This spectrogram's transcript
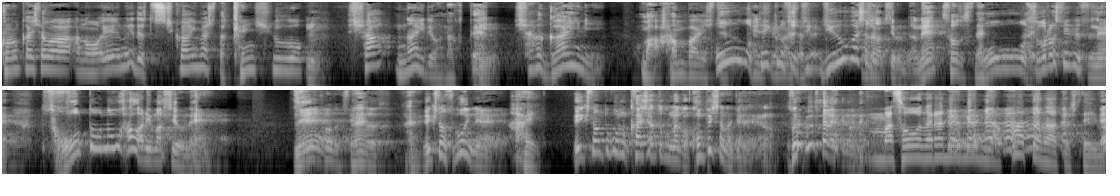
この会社はあの ANA で培いました研修をん社内ではなくて、うん社外にまあ販売しているおお、提供するじ事業会社になってるんだね。そうですねおお、素晴らしいですね。相当ノウハウありますよね。ねそうですね。えきさんすごいね。はい。えきさんとこの会社とこなんかコンペしたんじゃないのそういうことはないけどね。まあそうならないようにはパートナーとして今、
